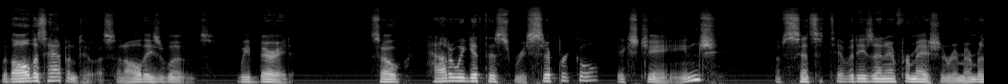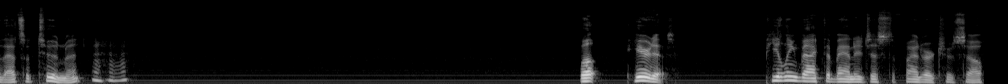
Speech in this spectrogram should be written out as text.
with all that's happened to us and all these wounds. We've buried it. So, how do we get this reciprocal exchange of sensitivities and information? Remember, that's attunement. Mm-hmm. Well, here it is peeling back the bandages to find our true self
